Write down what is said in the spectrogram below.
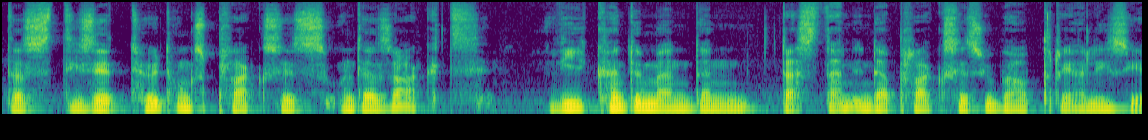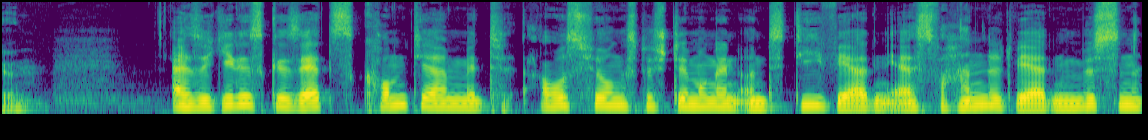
das diese Tötungspraxis untersagt. Wie könnte man denn das dann in der Praxis überhaupt realisieren? Also jedes Gesetz kommt ja mit Ausführungsbestimmungen und die werden erst verhandelt werden müssen,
